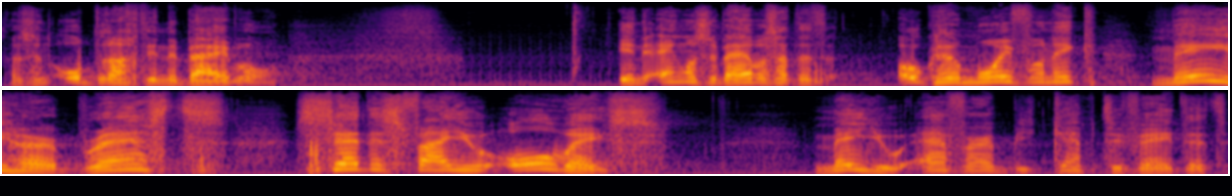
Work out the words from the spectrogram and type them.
Dat is een opdracht in de Bijbel. In de Engelse Bijbel staat het ook heel mooi, vond ik. May her breasts satisfy you always. May you ever be captivated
